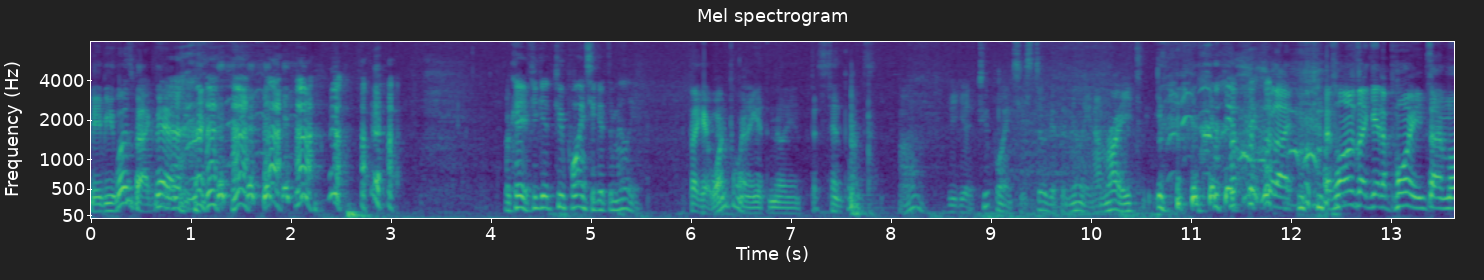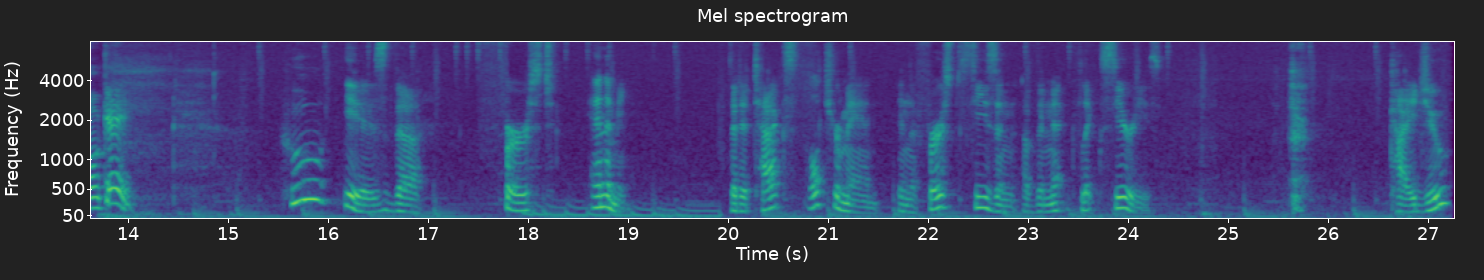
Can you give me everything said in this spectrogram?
maybe it was back then. Okay, if you get two points, you get the million. if I get one point, I get the million. That's ten points. Oh, if you get two points, you still get the million. I'm right. But I, as long as I get a point, I'm okay. Who is the first enemy that attacks Ultraman in the first season of the Netflix series? Kaiju,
